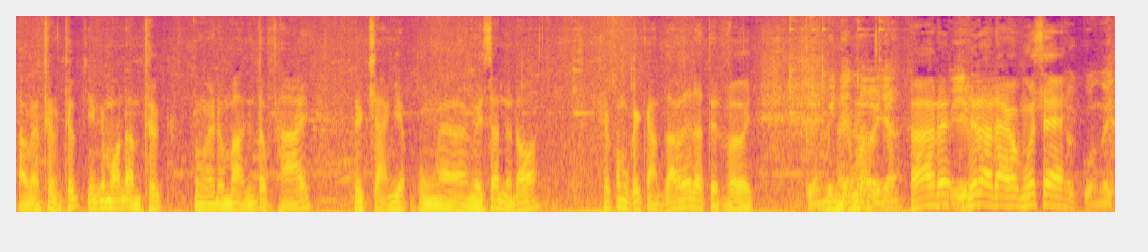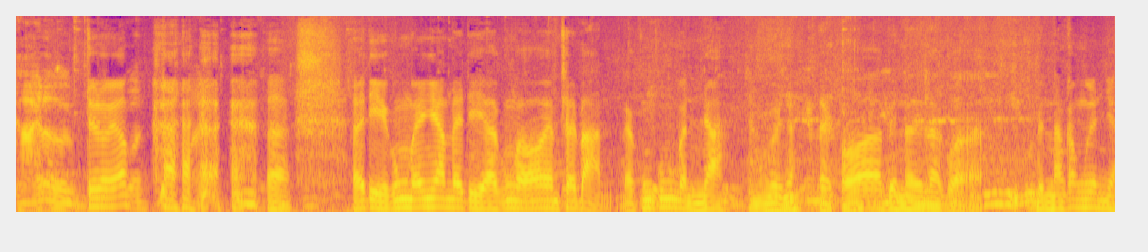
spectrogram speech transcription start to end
hoặc là thưởng thức những cái món ẩm thực của người đồng bào dân tộc Thái được trải nghiệm cùng người dân ở đó sẽ có một cái cảm giác rất là tuyệt vời. Mình nhận lời nhá. À, đấy Vì nhất là đại học múa xe. của người Thái là tuyệt vời không? Vời. à, đấy thì cũng mấy anh em đây thì à, cũng có em trai bản là cũng cũng gần nhà mọi người nhé để có bên đây là của bên Nam Cao Nguyên nhỉ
